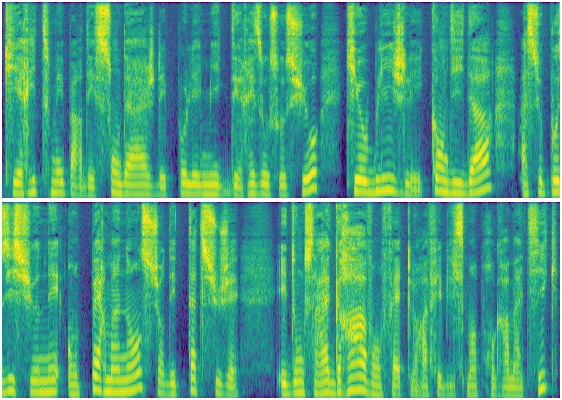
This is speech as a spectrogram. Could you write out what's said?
qui est rythmé par des sondages, des polémiques, des réseaux sociaux, qui obligent les candidats à se positionner en permanence sur des tas de sujets. Et donc, ça aggrave en fait leur affaiblissement programmatique.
